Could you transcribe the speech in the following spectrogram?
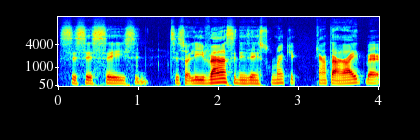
c'est ça. Les vents, c'est des instruments que quand tu arrêtes, ben,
